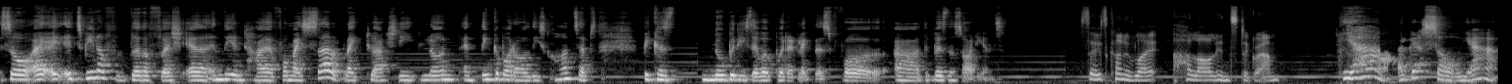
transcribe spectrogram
So I, it's been a breath of fresh air in the entire for myself like to actually learn and think about all these concepts because nobody's ever put it like this for uh, the business audience. So it's kind of like halal instagram. Yeah i guess so yeah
